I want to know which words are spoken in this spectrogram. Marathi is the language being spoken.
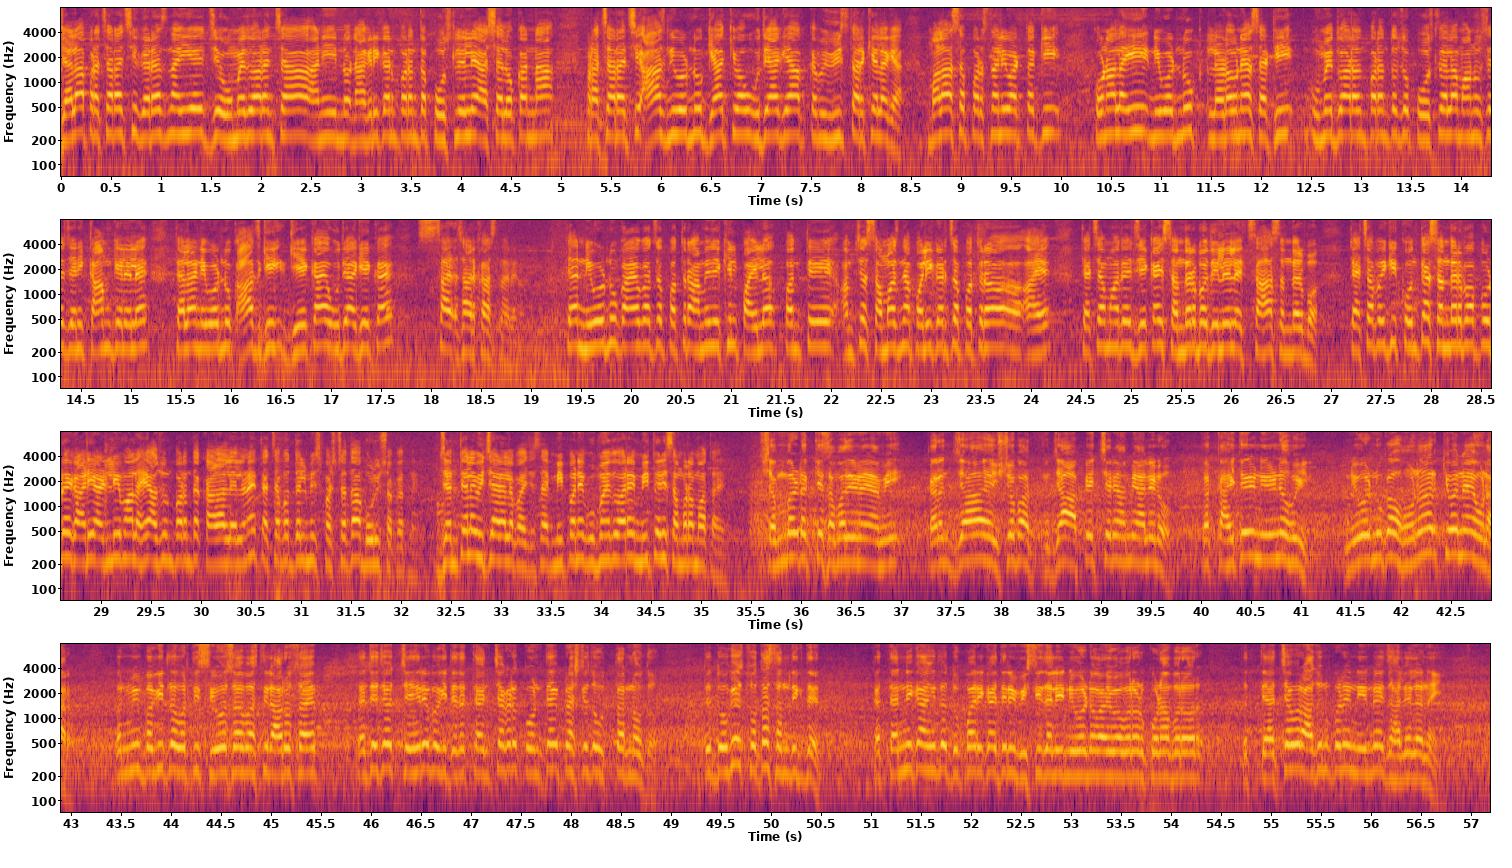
ज्याला प्रचाराची गरज नाही आहे जे उमेदवारांच्या आणि न- नागरिकांपर्यंत पोहोचलेले अशा लोकांना प्रचाराची आज निवडणूक घ्या किंवा उद्या घ्या कमी वीस तारखेला घ्या. मला असं पर्सनली वाटतं की कोणालाही निवडणूक लढवण्यासाठी उमेदवारांपर्यंत जो पोहोचलेला माणूस आहे ज्यांनी काम केलेलं आहे त्याला निवडणूक आज घे घे काय उद्या घे काय सा सारखं असणार आहे. त्या निवडणूक आयोगाचं पत्र आम्ही देखील पाहिलं पण ते आमच्या समजण्यापलीकडचं पत्र आहे. त्याच्यामध्ये जे काही संदर्भ दिलेले आहेत सहा संदर्भ त्याच्यापैकी कोणत्या संदर्भापुढे गाडी अडली मला हे अजूनपर्यंत कळालेलं नाही. त्याच्याबद्दल मी स्पष्टता बोलू शकत नाही. जनतेला विचारायला पाहिजे साहेब मी पण एक उमेदवार आहे मी तरी संभ्रमात आहे. शंभर टक्के समाधी नाही आम्ही कारण ज्या हिशोबात ज्या अपेक्षेने आम्ही आलेलो तर काहीतरी निर्णय होईल. निवडणुका होणार किंवा नाही होणार पण मी बघितलं वरती सी ओ साहेब असतील आरो साहेब त्यांचे जेव्हा चेहरे बघितले तर त्यांच्याकडे कोणत्याही प्रश्नाचं उत्तर नव्हतं. ते दोघे स्वतः संदिग्ध आहेत. का त्यांनी काय सांगितलं दुपारी काहीतरी विसी झाली निवडणूक आयोगाबरोबर कोणाबरोबर तर त्याच्यावर अजून कोणी निर्णय झालेला नाही.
